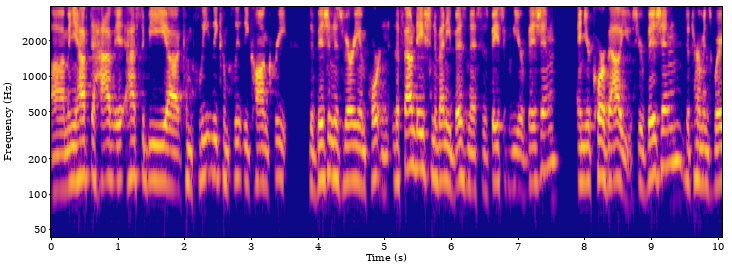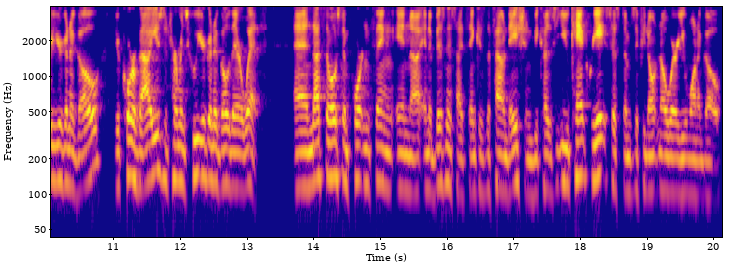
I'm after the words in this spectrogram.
Um, and you have to have it has to be uh, completely, completely concrete. The vision is very important. The foundation of any business is basically your vision and your core values. Your vision determines where you're going to go. Your core values determines who you're going to go there with. And that's the most important thing in uh, in a business, I think, is the foundation because you can't create systems if you don't know where you want to go.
